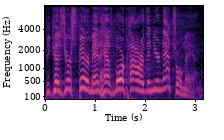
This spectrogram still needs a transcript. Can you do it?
Because your spirit man has more power than your natural man.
